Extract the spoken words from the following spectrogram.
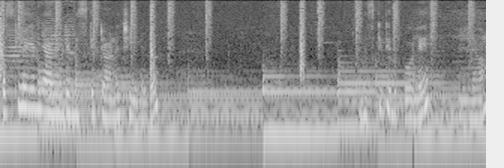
ഫസ്റ്റ് ലെയർ ഞാനിവിടെ ബിസ്ക്കറ്റാണ് ചെയ്യുന്നത്. ബിസ്ക്കറ്റ് ഇതുപോലെ എല്ലാം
